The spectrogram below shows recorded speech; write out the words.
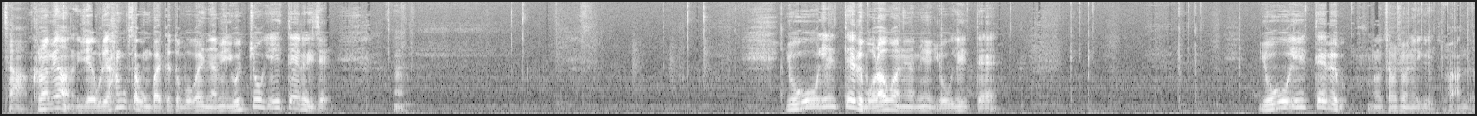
자 그러면 이제 우리 한국사 공부할 때 또 뭐가 있냐면 이쪽 일대를 이제 요 일대를 뭐라고 하냐면 요 일대 요 일대를 어, 잠시만요 이게 안 돼요.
